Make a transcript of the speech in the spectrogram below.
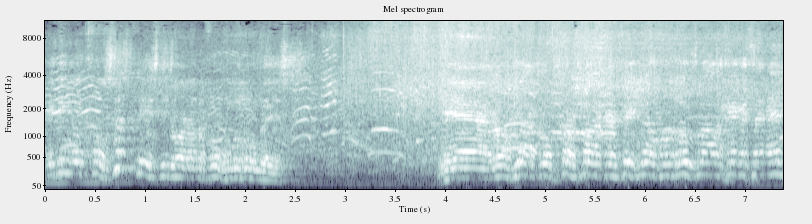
Ik denk dat het van Zutphen is die door naar de volgende ronde is. Ja, yeah, Rolf Jacobs, Karsmaker, Vignel van Roosmalen, Gerritsen en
